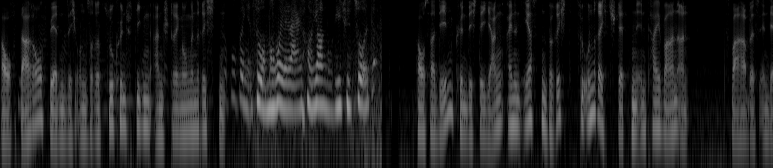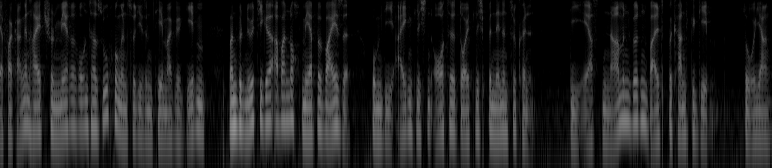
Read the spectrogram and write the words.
Auch darauf werden sich unsere zukünftigen Anstrengungen richten. Außerdem kündigte Yang einen ersten Bericht zu Unrechtsstätten in Taiwan an. Zwar habe es in der Vergangenheit schon mehrere Untersuchungen zu diesem Thema gegeben, man benötige aber noch mehr Beweise, um die eigentlichen Orte deutlich benennen zu können. Die ersten Namen würden bald bekannt gegeben, so Yang.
